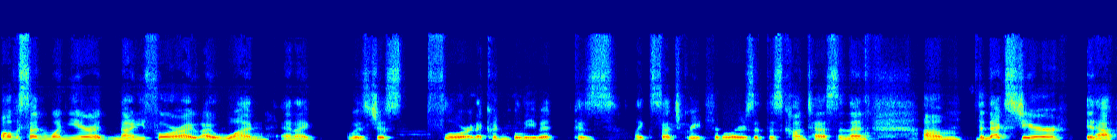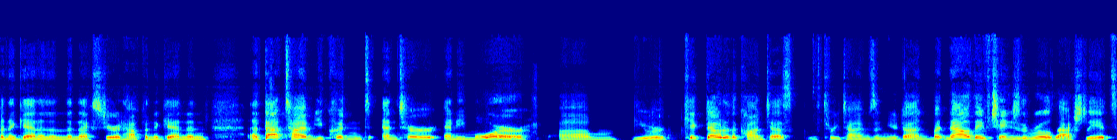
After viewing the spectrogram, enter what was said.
all of a sudden one year at 94 I, I won and I was just floored. I couldn't believe it because like such great fiddlers at this contest. And then um, the next year it happened again, and then the next year it happened again. And at that time you couldn't enter anymore. Um, you were kicked out of the contest three times and you're done. But now they've changed the rules. Actually, it's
